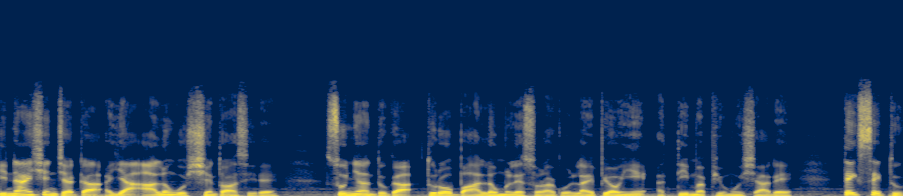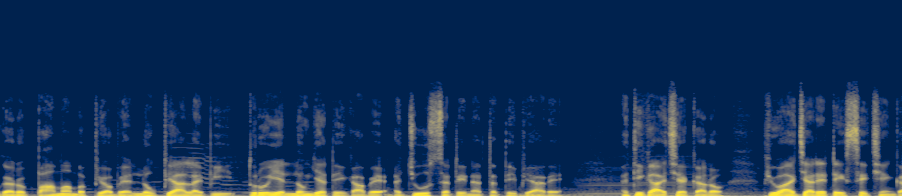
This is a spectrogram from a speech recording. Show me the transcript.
ီနိုင်ရှင်ချက်ကအရာအလုံးကိုရှင်းသွားစေတယ်။ဆုညံသူကသူတို့ဘာလုပ်မလဲဆိုတာကိုလိုက်ပြောရင်းအတိမဖြူမှုရှာတယ်။တိတ်ဆိတ်သူကတော့ဘာမှမပြောဘဲလှုပ်ပြလိုက်ပြီးသူတို့ရဲ့လုံရက်တွေကပဲအကျိုးဆက်တွေနဲ့တည်ပြတယ်။အဓိကအချက်ကတော့ဖြူအားကြတဲ့တိတ်ဆိတ်ခြင်းက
